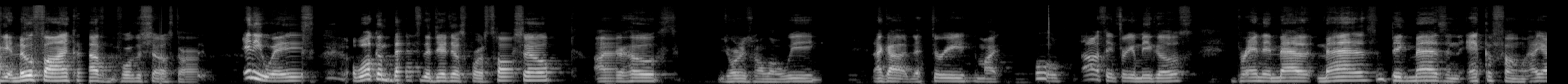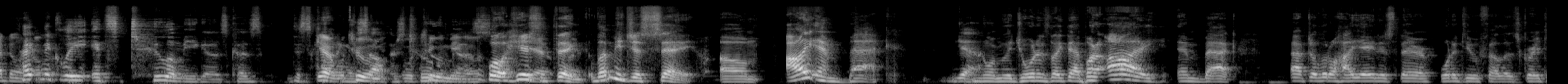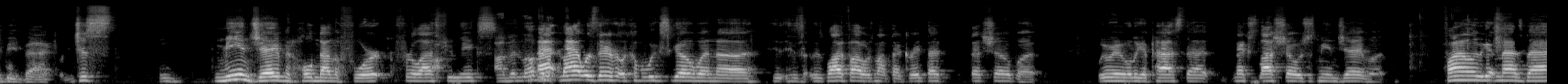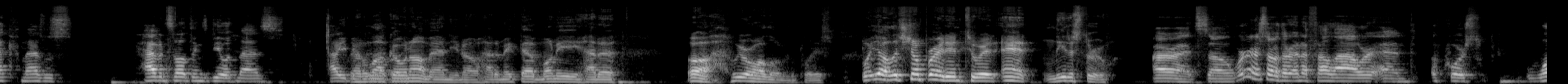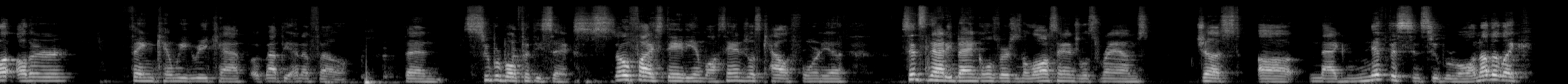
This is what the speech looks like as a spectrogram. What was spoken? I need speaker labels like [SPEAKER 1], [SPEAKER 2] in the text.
[SPEAKER 1] I get no fine because before the show started. Anyways, welcome back to the JJ Sports Talk Show. I'm your host, Jordan Charlo Wee. I got the three, my oh, I'll say three amigos. Brandon Maz, Maz Big Maz, and Ankaphone. How y'all doing?
[SPEAKER 2] Technically, it's two amigos because discounting
[SPEAKER 1] Yeah, two
[SPEAKER 2] yourself, there's
[SPEAKER 1] well,
[SPEAKER 2] two,
[SPEAKER 1] two
[SPEAKER 2] amigos.
[SPEAKER 1] amigos.
[SPEAKER 3] Well, here's
[SPEAKER 1] Yeah,
[SPEAKER 3] the thing. Let me just say, um, I am back.
[SPEAKER 2] Yeah,
[SPEAKER 3] Normally Jordan's like that, but I am back after a little hiatus there. What a do, fellas. Great to be back.
[SPEAKER 2] just me and Jay have been holding down the fort for the last few weeks.
[SPEAKER 3] I've been loving
[SPEAKER 2] Matt,
[SPEAKER 3] it.
[SPEAKER 2] Matt was there a couple weeks ago when uh, his his Wi-Fi was not that great that that show, but we were able to get past that. Next last show was just me and Jay, but finally we get Maz back. Maz was having some other things to deal with. Maz, how you doing?
[SPEAKER 3] Got a lot going on, man. You know, how to make that money, how to oh, we were all over the place. But yo, let's jump right into it and lead us through.
[SPEAKER 2] All right, so we're gonna start with our NFL hour, and of course, what other thing can we recap about the NFL than Super Bowl Fifty Six, SoFi Stadium, Los Angeles, California, Cincinnati Bengals versus the Los Angeles Rams. Just a magnificent Super Bowl. Another like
